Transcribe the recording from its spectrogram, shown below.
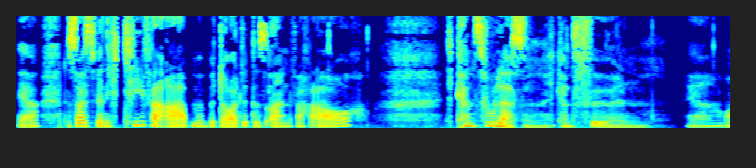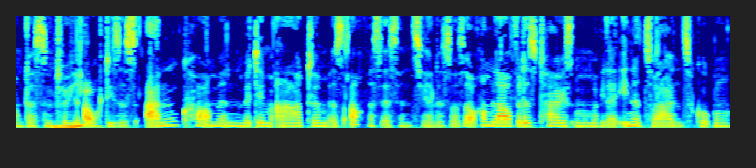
Ja, das heißt, wenn ich tiefer atme, bedeutet es einfach auch, ich kann zulassen, ich kann fühlen. Ja, und das natürlich auch dieses Ankommen mit dem Atem ist auch was Essentielles. Also auch im Laufe des Tages immer mal wieder innezuhalten, zu gucken,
